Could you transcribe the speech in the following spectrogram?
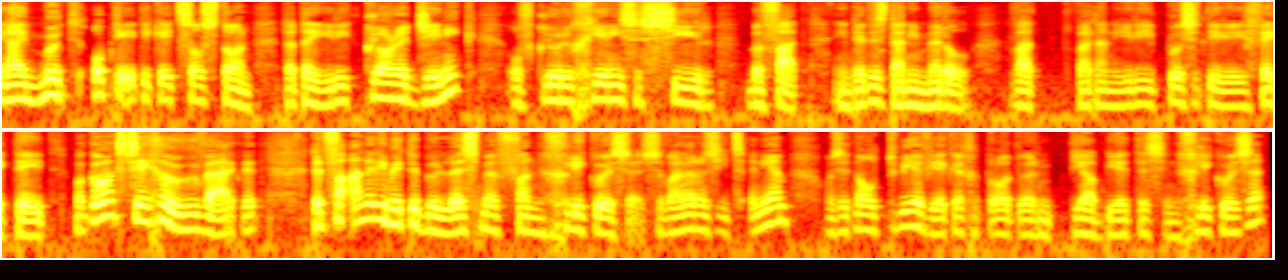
En hy moet op die etiket sal staan dat hy hierdie chlorogenic of chlorogeniese suur bevat en dit is dan die middel wat wat dan hierdie positiewe effekte het. Maar kom ek sê gou hoe werk dit? Dit verander die metabolisme van glikose. So wanneer ons iets inneem, ons het nou al 2 weke gepraat oor diabetes en glikose.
